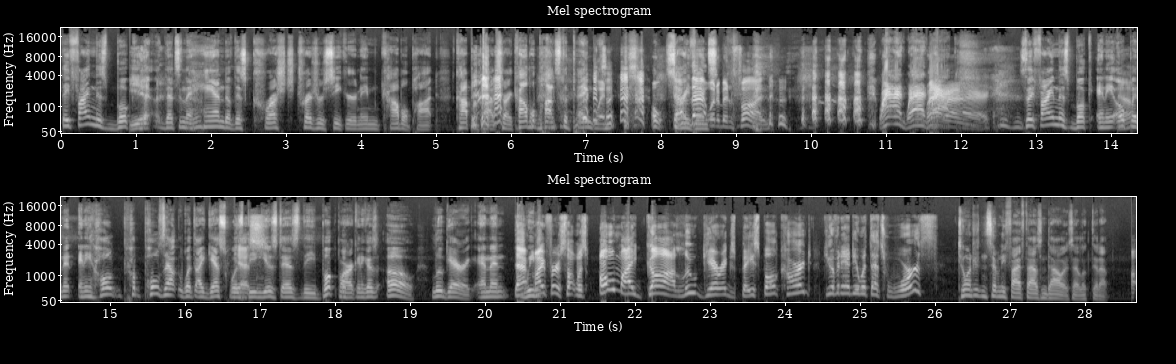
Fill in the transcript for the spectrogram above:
They find this book Yeah. that, that's in the mm-hmm. hand of this crushed treasure seeker named Cobblepot. Copperpot, sorry, Cobblepot's the penguin. Oh, sorry, that that would have been fun. Wag, wag, wag. So they find this book and he open it and he hold, pu- pulls out what I guess was Yes. being used as the bookmark oh. and he goes, "Oh, Lou Gehrig." And then That we my first thought was, "Oh my God, Lou Gehrig's baseball card! Do you have any idea what that's worth?" two hundred and seventy five thousand dollars. I looked it up. Oh,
